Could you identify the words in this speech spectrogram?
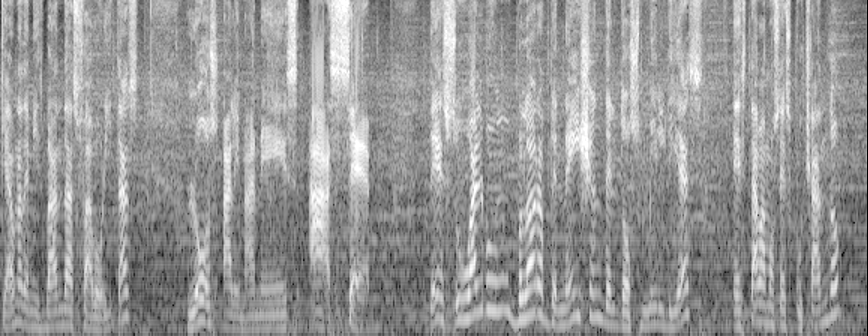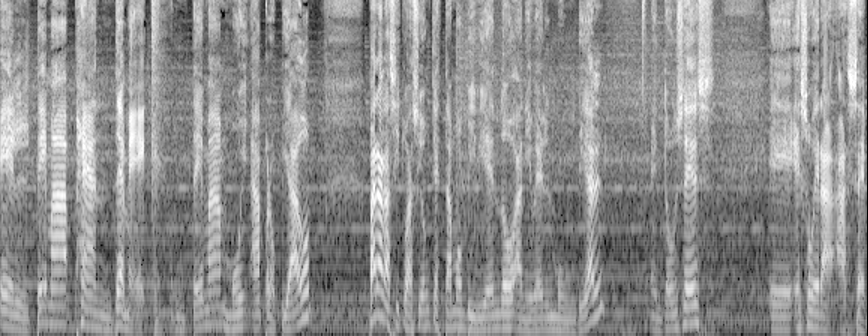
que a una de mis bandas favoritas, los alemanes ASEP. De su álbum Blood of the Nation del 2010, estábamos escuchando el tema Pandemic, un tema muy apropiado para la situación que estamos viviendo a nivel mundial. Entonces, eh, eso era ACEP.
